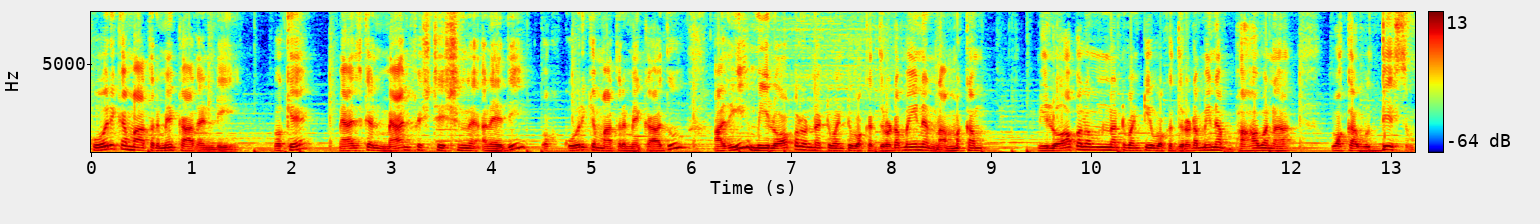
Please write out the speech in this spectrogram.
కోరిక మాత్రమే కాదండి. ఓకే? మ్యాజికల్ మేనిఫెస్టేషన్ అనేది ఒక కోరిక మాత్రమే కాదు. అది మీ లోపల ఉన్నటువంటి ఒక దృఢమైన నమ్మకం మీ లోపల ఉన్నటువంటి ఒక దృఢమైన భావన ఒక ఉద్దేశం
